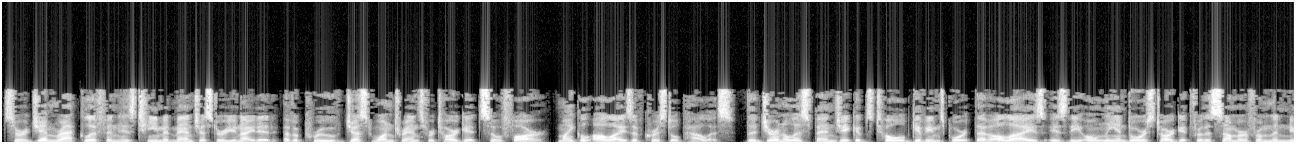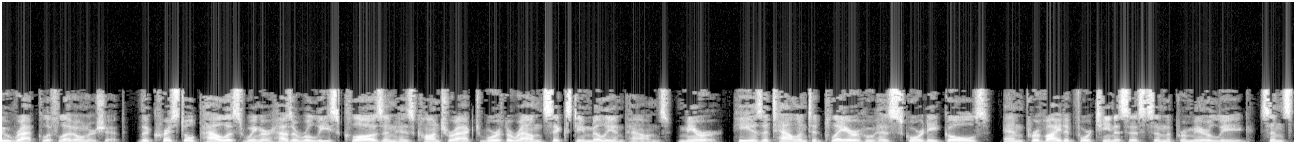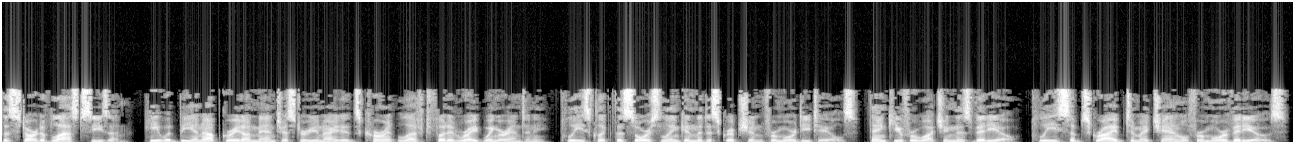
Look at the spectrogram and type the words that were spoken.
Sir Jim Ratcliffe and his team at Manchester United have approved just one transfer target so far, Michael Olise of Crystal Palace. The journalist Ben Jacobs told GiveMeSport that Olise is the only endorsed target for the summer from the new Ratcliffe-led ownership. The Crystal Palace winger has a release clause in his contract worth around £60 million. Mirror. He is a talented player who has scored 8 goals and provided 14 assists in the Premier League since the start of last season. He would be an upgrade on Manchester United's current left-footed right winger Antony. Please click the source link in the description for more details. Thank you for watching this video. Please subscribe to my channel for more videos.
